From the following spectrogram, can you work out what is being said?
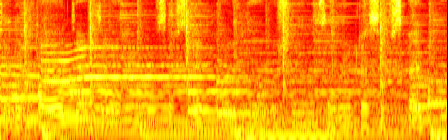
চ্যানেলটা যারা যারা সাবস্ক্রাইব করেনি, অবশ্যই আমার চ্যানেলটা সাবস্ক্রাইব করে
